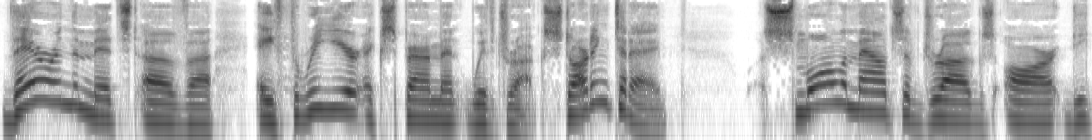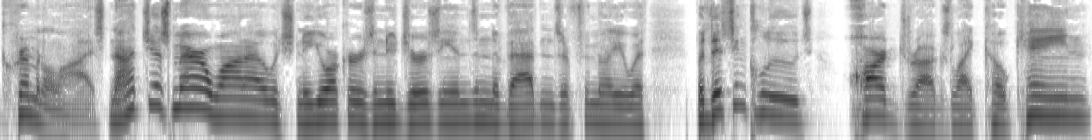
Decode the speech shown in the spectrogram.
They're in the midst of uh, a three year experiment with drugs. Starting today, small amounts of drugs are decriminalized, not just marijuana, which New Yorkers and New Jerseyans and Nevadans are familiar with, but this includes hard drugs like cocaine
